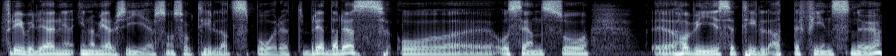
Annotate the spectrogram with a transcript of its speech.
frivilliga inom Järvsö IF som såg till att spåret breddades och, och sen så eh, har vi sett till att det finns snö. Mm.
